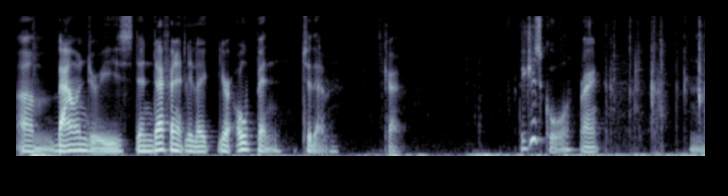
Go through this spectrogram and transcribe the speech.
um, boundaries then definitely like you're open to them. Okay. Which is cool right? Hmm.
